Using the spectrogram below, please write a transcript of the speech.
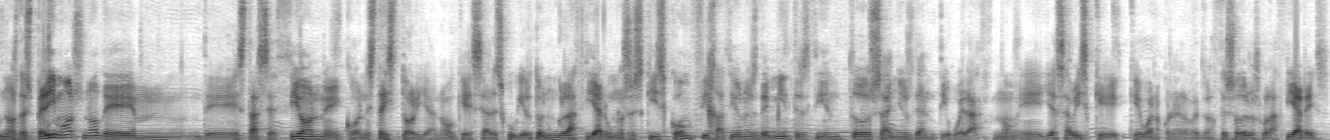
nos despedimos ¿no? de, esta sección eh, con esta historia, ¿no? que se ha descubierto en un glaciar unos esquís con fijaciones de 1300 años de antigüedad. ¿no? Eh, ya sabéis que, bueno, con el retroceso de los glaciares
